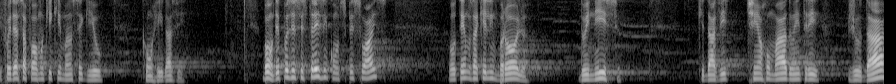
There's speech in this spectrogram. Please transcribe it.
E foi dessa forma que Quimã seguiu com o rei Davi. Bom, depois desses três encontros pessoais, voltemos àquele embrólio do início que Davi tinha arrumado entre Judá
